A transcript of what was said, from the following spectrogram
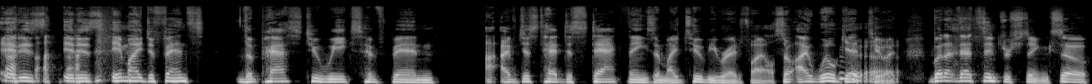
It is, it is, in my defense, the past two weeks have been, I've just had to stack things in my to be read file. So I will get to it. But uh, that's interesting. So,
